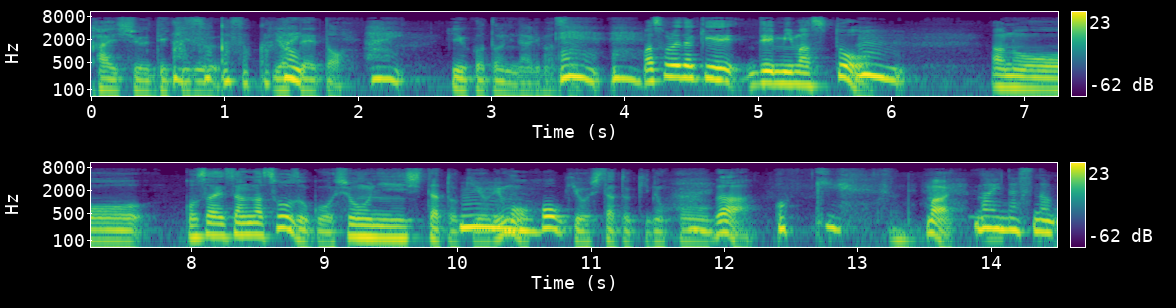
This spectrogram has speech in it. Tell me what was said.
回収できる予定とい。うことになります。まあ、それだけで見ますと、うん、あの、5歳さんが相続を承認した時よりも放棄をした時の方が、はい、大きいですね。まあ、マイナスの。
